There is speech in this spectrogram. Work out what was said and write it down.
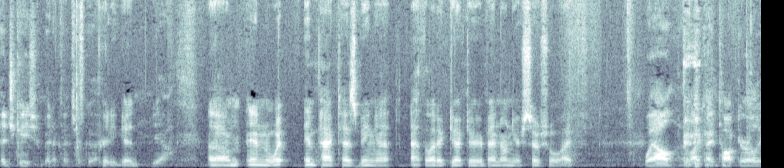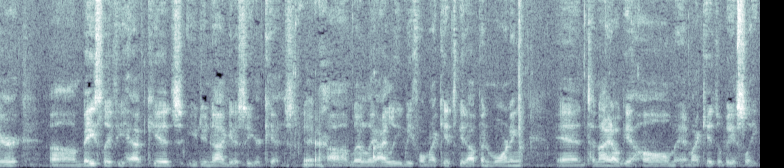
education benefits are good. Pretty good. Yeah. Um, and what impact has being an athletic director been on your social life? Well, like I talked earlier, um, basically, if you have kids, you do not get to see your kids. Yeah. Uh, literally, I leave before my kids get up in the morning, and tonight I'll get home and my kids will be asleep.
